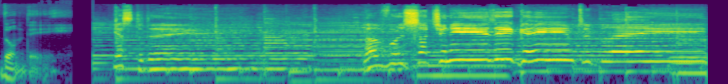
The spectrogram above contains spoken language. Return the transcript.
donde... Yesterday, love was such an easy game to play.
